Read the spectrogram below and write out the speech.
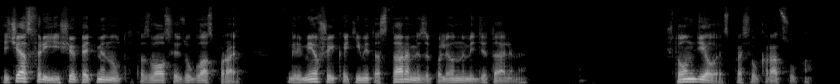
«Сейчас фри, еще пять минут», — отозвался из угла Спрайт, гремевший какими-то старыми запыленными деталями. «Что он делает?» — спросил Карацупа.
